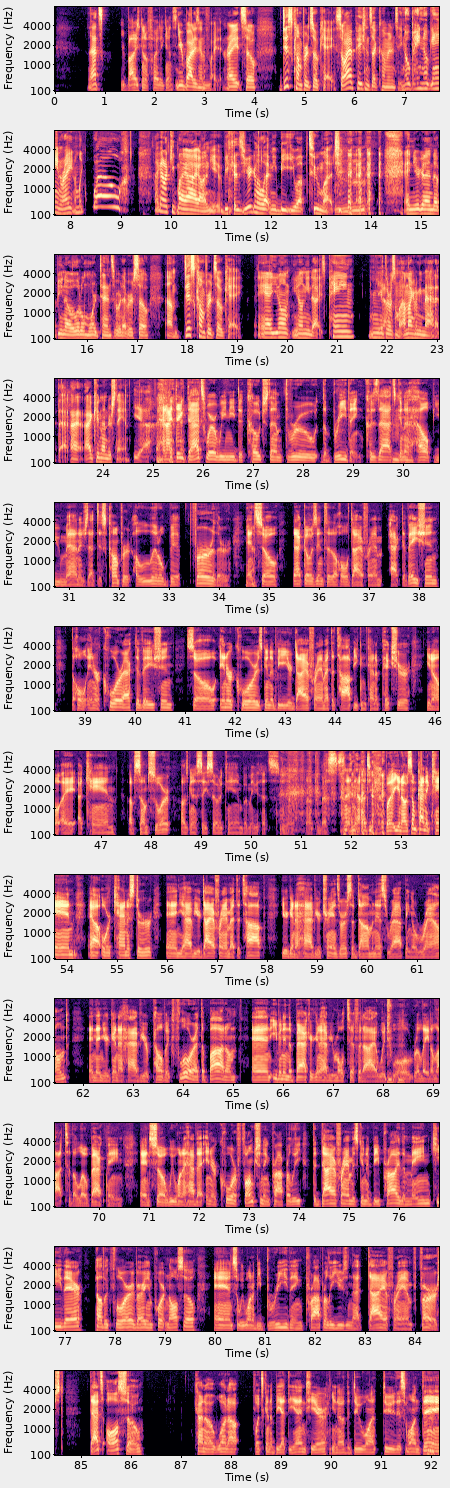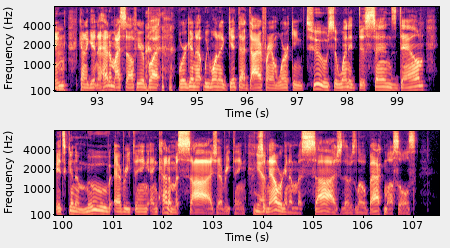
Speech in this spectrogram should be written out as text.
that's Your body's going to fight against it. your body's gonna fight it, right? So discomfort's okay. So I have patients that come in and say, no pain, no gain, right? And I'm like, well, I gotta keep my eye on you because you're gonna let me beat you up too much, and you're gonna end up, you know, a little more tense or whatever. So um, discomfort's okay. Yeah, you don't you don't need ice. Pain, Yeah. throw some. I'm not gonna be mad at that. I, I can understand. Yeah. And I think that's where we need to coach them through the breathing because that's going to mm-hmm. help you manage that discomfort a little bit further. And so that goes into the whole diaphragm activation, the whole inner core activation. So, inner core is going to be your diaphragm at the top. You can kind of picture, you know, a, a can of some sort. I was going to say soda can, but maybe that's, you know, not the best analogy. But, you know, some kind of can uh, or canister, and you have your diaphragm at the top. You're going to have your transverse abdominis wrapping around, and then you're going to have your pelvic floor at the bottom. And even in the back, you're going to have your multifidi, which will relate a lot to the low back pain. And so we want to have that inner core functioning properly. The diaphragm is going to be probably the main key there. Pelvic floor, very important also. And so we want to be breathing properly using that diaphragm first. That's also kind of what uh, what's going to be at the end here. You know, the do one do this one thing. Kind of getting ahead of myself here, but we're gonna we want to get that diaphragm working too. So when it descends down, it's gonna move everything and kind of massage everything. Yeah. So now we're gonna massage those low back muscles.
